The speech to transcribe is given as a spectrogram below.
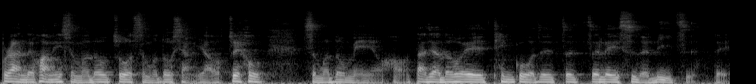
不然的话，你什么都做，什么都想要，最后什么都没有哈，大家都会听过这这这类似的例子，对，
